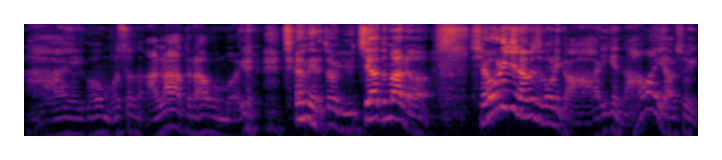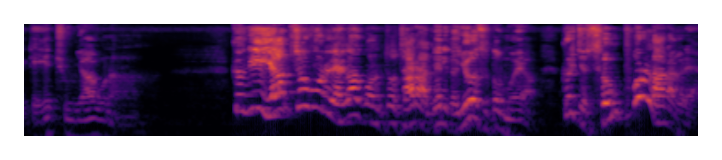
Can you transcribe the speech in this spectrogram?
아이고 무슨 알라하더라고 뭐 이래 처음에는 좀 유치하더만은 세월이 지나면서 보니까 아 이게 나와의 약속이 되게 중요하구나. 그럼 이 약속을 해갖고는 또 잘 안 되니까 여기서 또 뭐야? 그렇죠 선포를 하라 그래.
